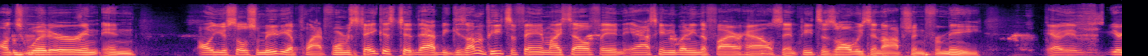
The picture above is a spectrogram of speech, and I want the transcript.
on mm-hmm. Twitter and and all your social media platforms. Take us to that because I'm a pizza fan myself, and ask anybody in the firehouse, and pizza is always an option for me. Your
